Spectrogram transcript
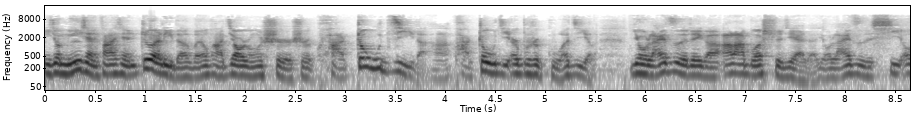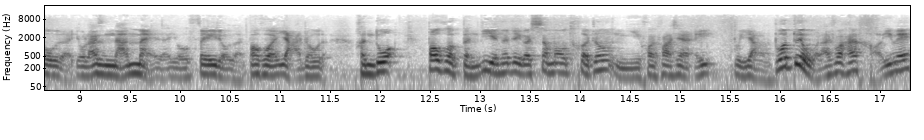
你就明显发现这里的文化交融是是跨洲际的啊，跨洲际而不是国际了。有来自这个阿拉伯世界的，有来自西欧的，有来自南美的，有非洲的，包括亚洲的很多，包括本地人的这个相貌特征，你会发现哎不一样了。不过对我来说还好，因为。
